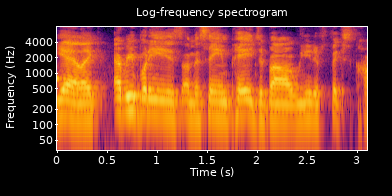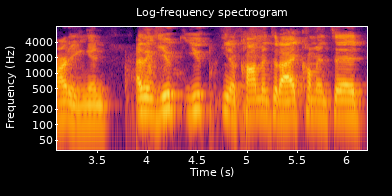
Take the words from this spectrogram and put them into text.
yeah, like everybody is on the same page about we need to fix karting. And I think you you you know commented, I commented,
